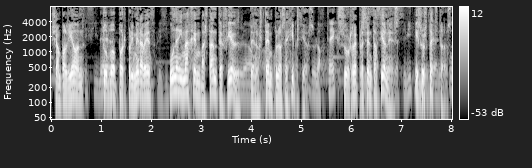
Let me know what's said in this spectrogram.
Champollion tuvo por primera vez una imagen bastante fiel de los templos egipcios, sus representaciones y sus textos,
